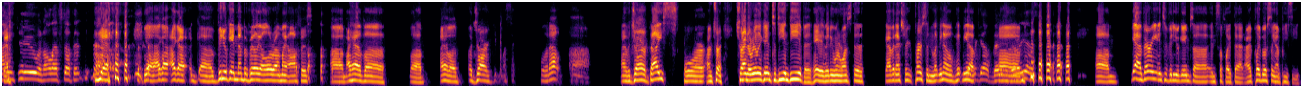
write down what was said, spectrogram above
yeah. behind you and all that stuff. That yeah, Yeah, yeah. I got I got uh, video game memorabilia all around my office. Um, I have a uh, I have a, a jar. Give me one second. Pull it out. Uh, I have a jar of dice. Oh, I'm trying trying to really get into D and D. But hey, if anyone wants to have an extra person, let me know. Hit me there we up. go. There, there he Um, is. um, yeah, I'm very into video games uh, and stuff like that. I play mostly on PC.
